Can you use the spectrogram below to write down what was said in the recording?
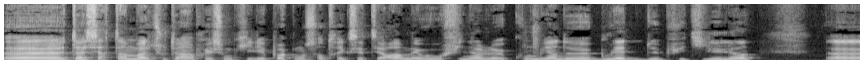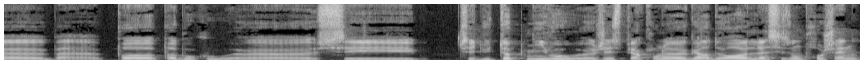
euh, t'as certains matchs où t'as l'impression qu'il est pas concentré, etc. Mais au final, combien de boulettes depuis qu'il est là euh, bah, pas, pas beaucoup. Euh, c'est du top niveau. Euh, j'espère qu'on le gardera de la saison prochaine.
